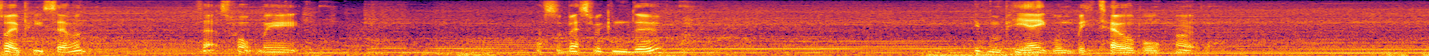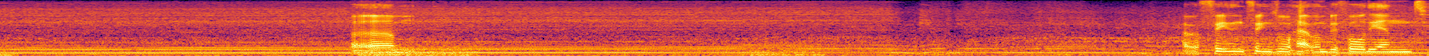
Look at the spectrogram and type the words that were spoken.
sorry, P7. If that's what we, that's the best we can do. Even P8 wouldn't be terrible. Um, I have a feeling things will happen before the end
